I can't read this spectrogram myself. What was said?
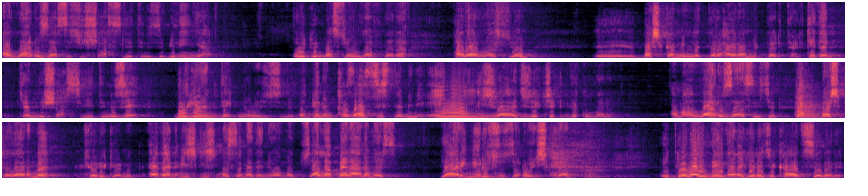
Allah rızası için şahsiyetinizi bilin ya. Uydurmasyon laflara, palavrasyon, e, başka milletlere hayranlıkları terk edin. Kendi şahsiyetinizi bugünün teknolojisini, bugünün kazanç sistemini en iyi icra edecek şekilde kullanın. Ama Allah rızası için başkalarını Körü körüne. Efendim içki içmesi nedeni olmamış. Allah belanı versin. Yarın görürsün sen o içkiden dolayı meydana gelecek hadiseleri.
